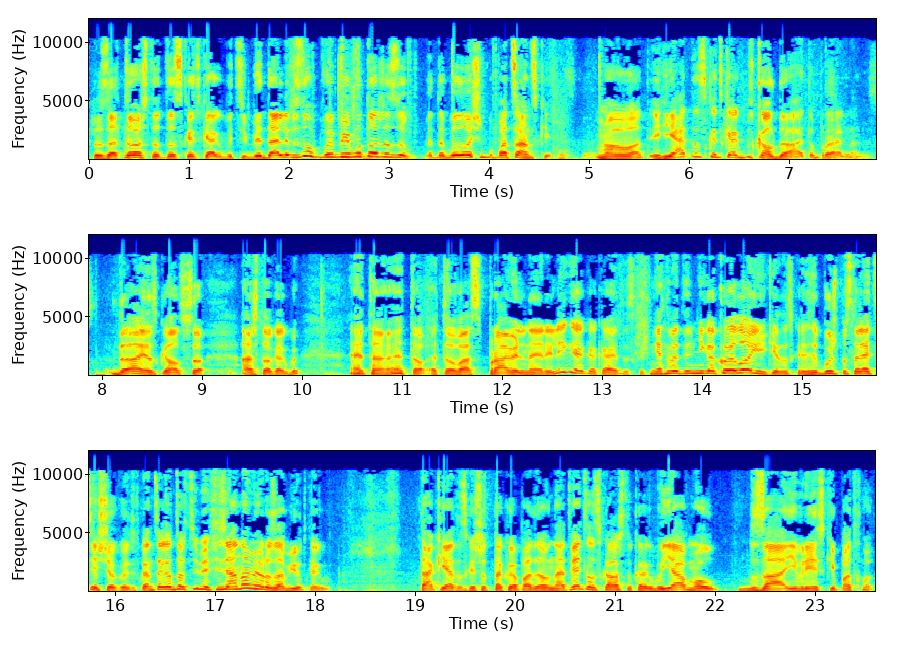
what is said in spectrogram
Что за то, что, так сказать, как бы тебе дали в зуб, выбей ему тоже зуб. Это было очень по-пацански. Вот. И я, так сказать, как бы сказал, да, это правильно. Да, я сказал, что, а что, как бы, это, это, это у вас правильная религия какая-то, сказать. Нет в этом никакой логики, так сказать. Если будешь поставлять еще какой-то, в конце концов тебе физиономию разобьют, как бы. Так я, так сказать, что-то такое подобное ответил, сказал, что как бы я, мол, за еврейский подход.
